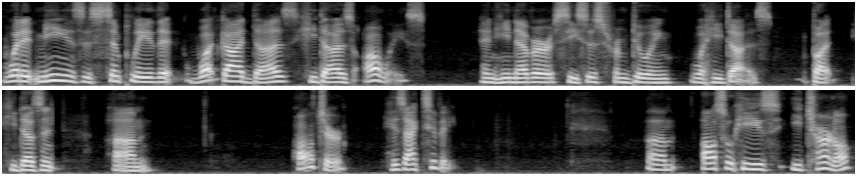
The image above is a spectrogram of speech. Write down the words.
what it means is simply that what God does, he does always. And he never ceases from doing what he does. But he doesn't um, alter his activity. Um, also, he's eternal.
